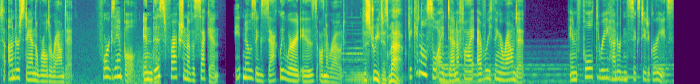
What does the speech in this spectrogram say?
to understand the world around it. For example, in this fraction of a second, it knows exactly where it is on the road. The street is mapped. It can also identify everything around it in full 360 degrees,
